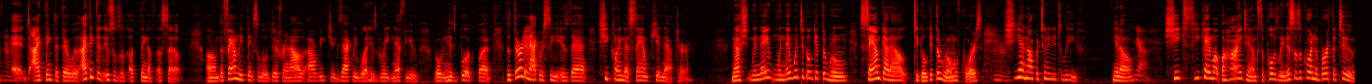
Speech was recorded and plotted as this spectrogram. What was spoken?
Mm-hmm. I think that there was. I think that it was a, a thing of a setup. Um, the family thinks a little different. I'll I'll read you exactly what his great nephew wrote in his book. But the third inaccuracy is that she claimed that Sam kidnapped her. Now, sh- when they when they went to go get the room, Sam got out to go get the room. Of course, Mhm. she had an opportunity to leave. You know, Yeah. she he came up behind him supposedly and this is according to bertha too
